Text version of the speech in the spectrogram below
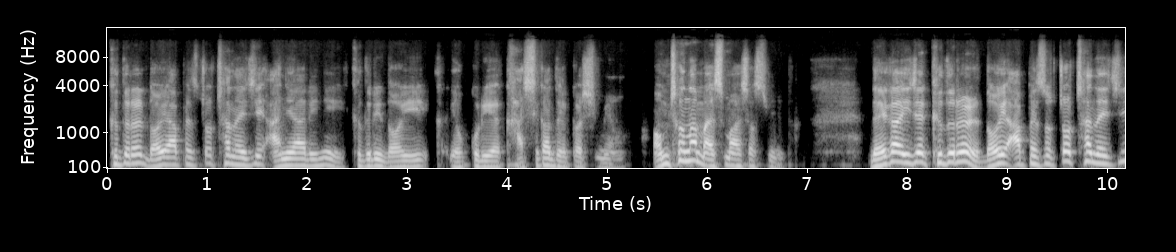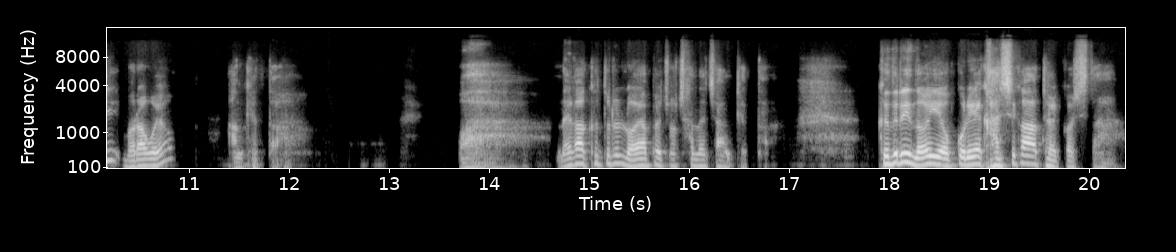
그들을 너희 앞에서 쫓아내지 아니하리니 그들이 너희 옆구리에 가시가 될 것이며 엄청난 말씀하셨습니다. 내가 이제 그들을 너희 앞에서 쫓아내지 뭐라고요? 않겠다. 와, 내가 그들을 너희 앞에 쫓아내지 않겠다. 그들이 너희 옆구리에 가시가 될 것이다.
